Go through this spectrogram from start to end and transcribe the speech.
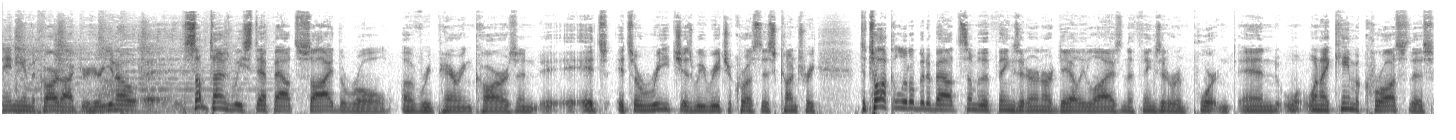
Ron Ananian, the car doctor here. You know, uh, sometimes we step outside the role of repairing cars, and it's it's a reach as we reach across this country to talk a little bit about some of the things that are in our daily lives and the things that are important. And w- when I came across this,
